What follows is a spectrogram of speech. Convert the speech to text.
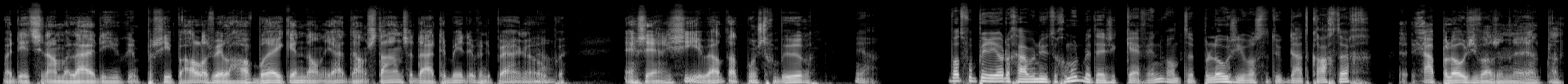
Maar dit zijn allemaal lui die in principe alles willen afbreken en dan, ja, dan staan ze daar te midden van de puinhopen. En zeggen, zie je wel, dat moest gebeuren. Ja. Wat voor periode gaan we nu tegemoet met deze Kevin? Want uh, Pelosi was natuurlijk daadkrachtig. Ja, Pelosi was een, eh, dat,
